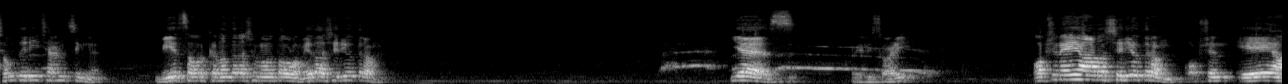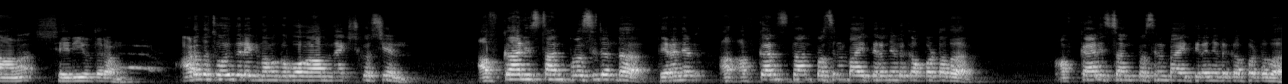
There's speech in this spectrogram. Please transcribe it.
ചൗധരി ചരൺ സിംഗ് വീർ സവർക്കർ അന്താരാഷ്ട്ര വിമാനത്താവളം. ഏതാ ശരി ഉത്തരം? യെസ് സോറി ഓപ്ഷൻ എ ആണ് ശരി ഉത്തരം. ഓപ്ഷൻ എ ആണ് ശരി ഉത്തരം. അടുത്ത ചോദ്യത്തിലേക്ക് നമുക്ക് പോകാം. നെക്സ്റ്റ് ക്വസ്റ്റ്യൻ അഫ്ഗാനിസ്ഥാൻ പ്രസിഡന്റ് തിരഞ്ഞെടു അഫ്ഗാനിസ്ഥാൻ പ്രസിഡന്റായി തിരഞ്ഞെടുക്കപ്പെട്ടത് അഫ്ഗാനിസ്ഥാൻ പ്രസിഡന്റായി തിരഞ്ഞെടുക്കപ്പെട്ടത്?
